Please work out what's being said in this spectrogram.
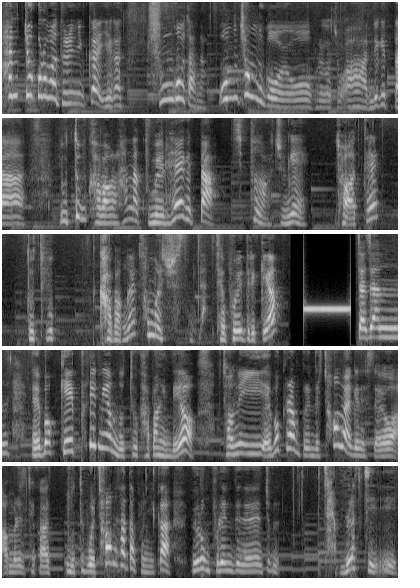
한쪽으로만 들으니까 얘가 중고잖아. 엄청 무거워요. 그래가지고 아 안되겠다. 노트북 가방을 하나 구매를 해야겠다 싶은 와중에 저한테 노트북 가방을 선물해 주셨습니다. 제가 보여드릴게요. 짜잔 Everki의 프리미엄 노트북 가방인데요 저는 이 Everki라는 브랜드를 처음 알게 됐어요 아무래도 제가 노트북을 처음 사다 보니까 이런 브랜드는 좀 잘 몰랐지.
